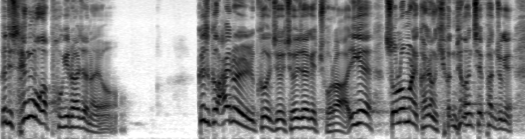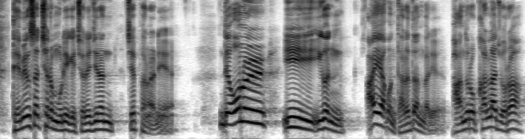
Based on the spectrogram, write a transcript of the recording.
근데 생모가 포기를 하잖아요. 그래서 그 아이를 그 저, 저 여자에게 줘라. 이게 솔로몬의 가장 현명한 재판 중에 대명사처럼 우리에게 전해지는 재판 아니에요. 근데 오늘 이, 이건 아이하고는 다르단 말이에요. 반으로 갈라줘라.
